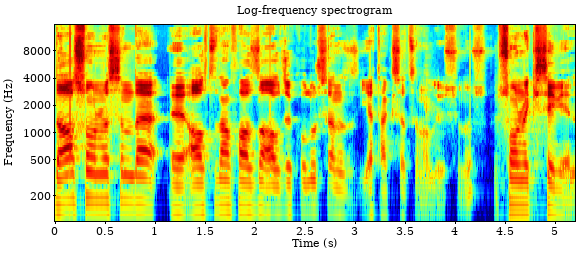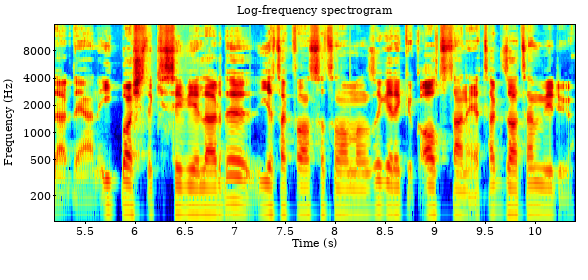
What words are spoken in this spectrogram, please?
Daha sonrasında e, 6'dan fazla alacak olursanız yatak satın alıyorsunuz. Sonraki seviyelerde yani ilk baştaki seviyelerde yatak falan satın almanıza gerek yok. 6 tane yatak zaten veriyor.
